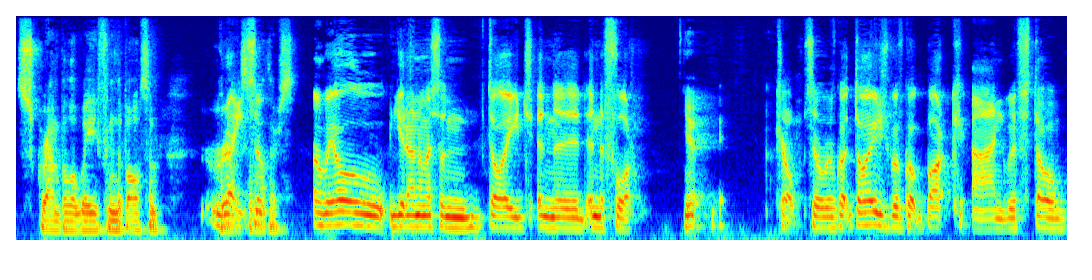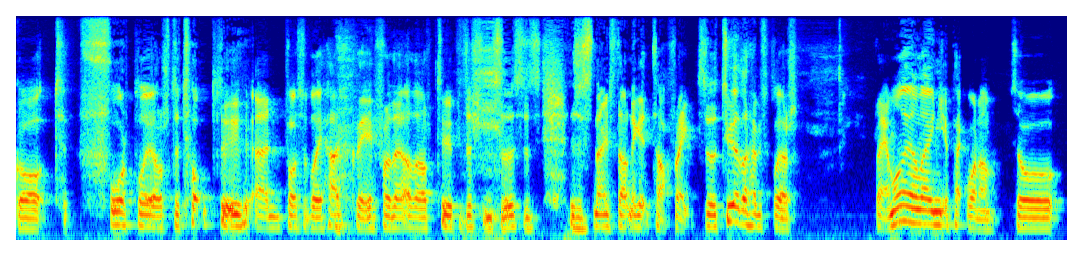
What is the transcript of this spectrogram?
scramble away from the bottom. right. So others. are we all unanimous on Doidge in the in the four? Yep. Cool. So we've got Doidge, we've got Burke, and we've still got four players to talk to, and possibly Hladky for the other two positions. So this is this is now starting to get tough, right? So the two other Hibs players. Right, I'm only allowing you to pick one of them. So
